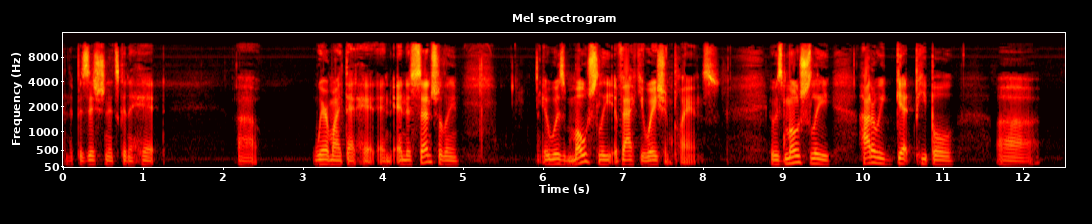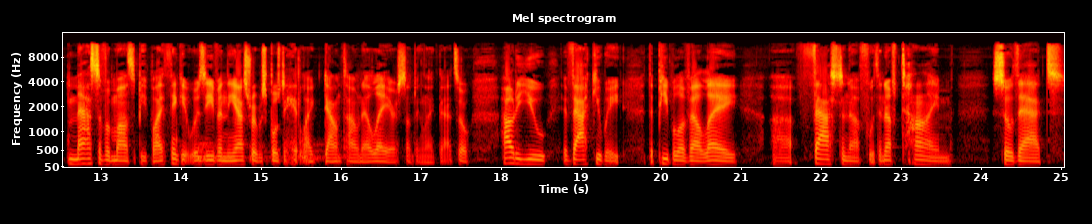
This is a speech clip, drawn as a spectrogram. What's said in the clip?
and the position it's going to hit? Uh, where might that hit? And and essentially, it was mostly evacuation plans It was mostly how do we get people, uh, massive amounts of people. I think it was even the asteroid was supposed to hit like downtown LA or something like that. So, how do you evacuate the people of LA uh, fast enough with enough time so that,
